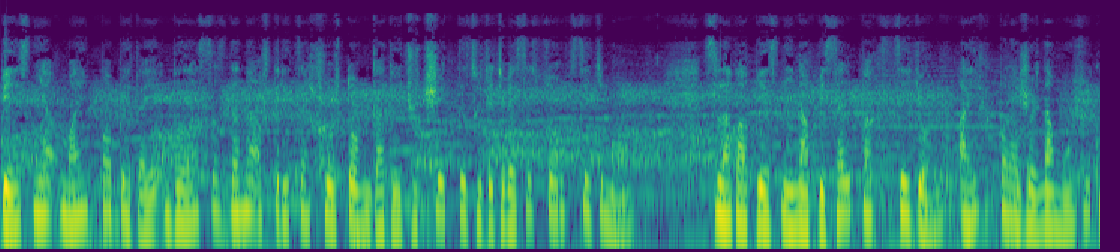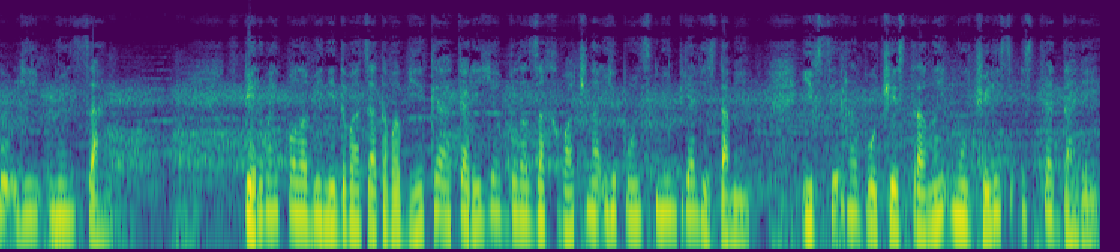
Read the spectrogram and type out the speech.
Песня «Май победой» была создана в 1936 году Чучи 1947. Слова песни написал Пак Сеён, а их положил на музыку Ли Мюнсан. В первой половине 20 века Корея была захвачена японскими империалистами, и все рабочие страны мучились и страдали.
